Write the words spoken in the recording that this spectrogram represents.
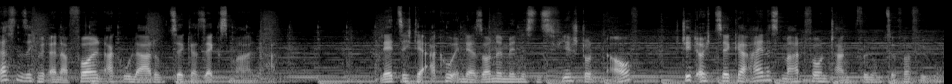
lassen sich mit einer vollen Akkuladung ca. 6 Mal laden. Lädt sich der Akku in der Sonne mindestens 4 Stunden auf, steht euch ca. eine Smartphone-Tankfüllung zur Verfügung.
